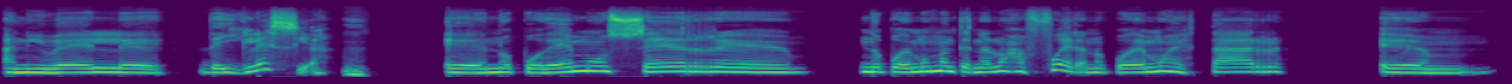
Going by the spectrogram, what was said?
a nivel eh, de iglesia. Mm. Eh, no podemos ser, eh, no podemos mantenernos afuera, no podemos estar em,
